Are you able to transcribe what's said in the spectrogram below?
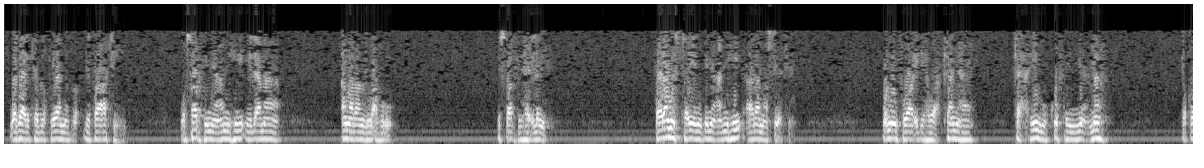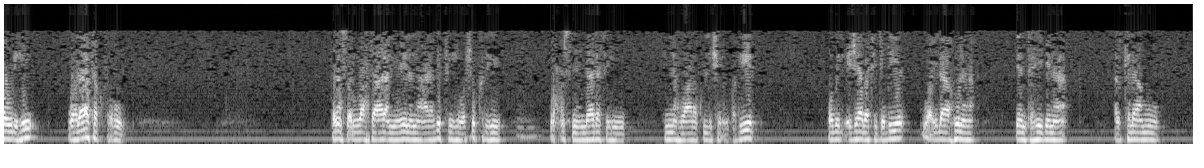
وذلك بالقيام بطاعته وصرف نعمه إلى ما أمرنا الله بصرفها إليه. فلا نستعين بنعمه على معصيته. ومن فوائدها وأحكامها تحريم كفر النعمة كقوله ولا تكفرون. فنسأل الله تعالى أن يعيننا على ذكره وشكره وحسن عبادته إنه على كل شيء قدير وبالإجابة جدير وإلى هنا ينتهي بنا الكلام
